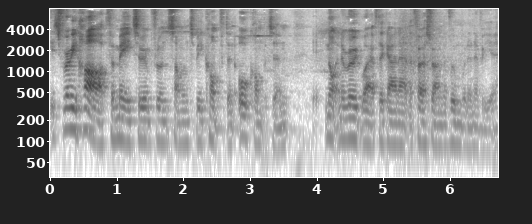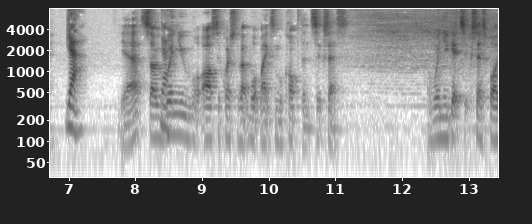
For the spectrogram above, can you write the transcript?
it's very hard for me to influence someone to be confident or competent, not in a rude way if they're going out in the first round of Wimbledon every year. Yeah. Yeah. So Yeah. when you ask the question about what makes them more confident, success. And when you get success by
